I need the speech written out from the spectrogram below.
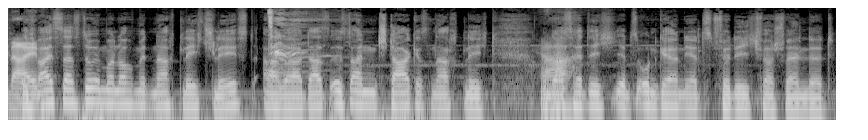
Nein. Ich weiß, dass du immer noch mit Nachtlicht schläfst, aber das ist ein starkes Nachtlicht. Und Ja. das hätte ich jetzt ungern jetzt für dich verschwendet.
